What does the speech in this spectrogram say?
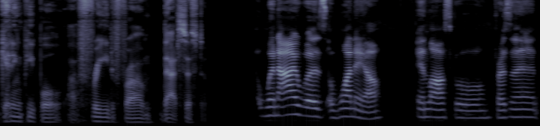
getting people uh, freed from that system. When I was 1L in law school, President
